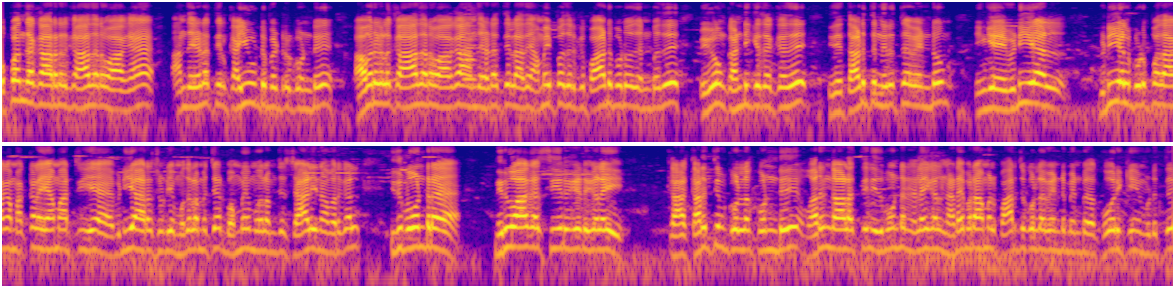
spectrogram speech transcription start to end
ஒப்பந்தக்காரருக்கு ஆதரவாக அந்த இடத்தில் கையூட்டு பெற்றுக்கொண்டு அவர்களுக்கு ஆதரவாக அந்த இடத்தில் அதை அமைப்பதற்கு பாடுபடுவது என்பது மிகவும் கண்டிக்கத்தக்கது. இதை தடுத்து நிறுத்த வேண்டும். இங்கே விடியல் விடியல் கொடுப்பதாக மக்களை ஏமாற்றிய விடிய அரசுடைய முதலமைச்சர் பொம்மை முதலமைச்சர் ஸ்டாலின் அவர்கள் இது போன்ற நிர்வாக சீர்கேடுகளை க கருத்தில் கொள்ள கொண்டு வருங்காலத்தில் இதுபோன்ற நிலைகள் நடைபெறாமல் பார்த்து கொள்ள வேண்டும் என்பதை கோரிக்கையும் விடுத்து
